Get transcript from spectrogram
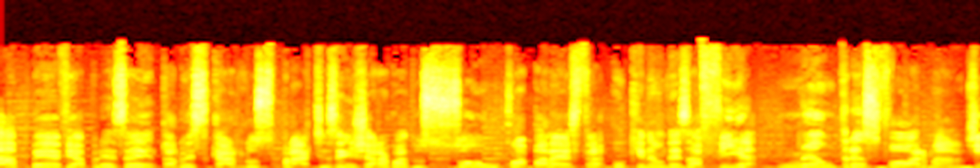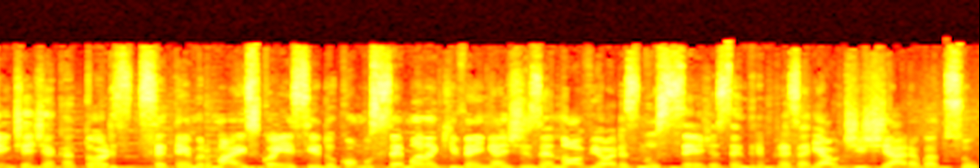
A PEV apresenta Luiz Carlos Prates em Jaraguá do Sul com a palestra O que não desafia, não transforma. Gente, é dia 14 de setembro, mais conhecido como semana que vem, às 19 horas, no Seja, Centro Empresarial de Jaraguá do Sul.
